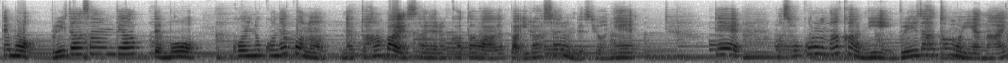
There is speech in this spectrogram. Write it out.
でもブリーダーさんであっても子犬子猫のネット販売される方はやっぱいらっしゃるんですよね。で、まあ、そこの中にブリーダーとも言えない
